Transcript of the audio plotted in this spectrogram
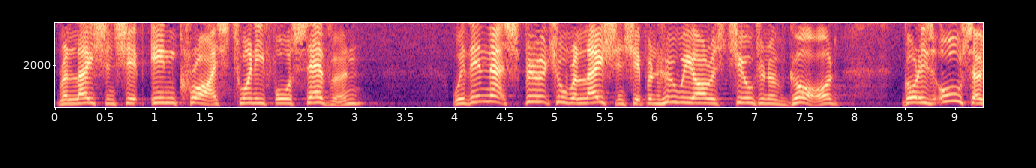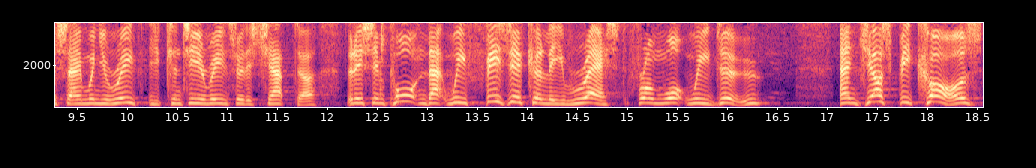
relationship in Christ 24 7, within that spiritual relationship and who we are as children of God, God is also saying, when you read, you continue reading through this chapter, that it's important that we physically rest from what we do. And just because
